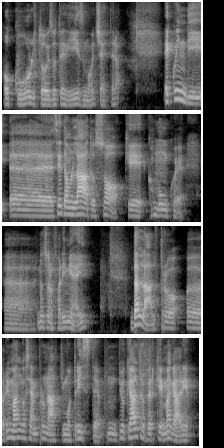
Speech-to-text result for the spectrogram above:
occulto, esoterismo, eccetera. E quindi eh, se da un lato so che comunque eh, non sono affari miei, dall'altro eh, rimango sempre un attimo triste, mm, più che altro perché magari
